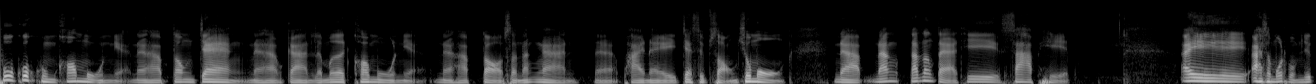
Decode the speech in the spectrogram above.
ผู้ควบคุมข้อมูลเนี่ยนะครับต้องแจ้งนะครับการละเมิดข้อมูลเนี่ยนะครับต่อสำนักงานนะภายใน 72 ชั่วโมงนะครับนั่งนับตั้งแต่ที่ทราบเหตุไออะสมมติผมยก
